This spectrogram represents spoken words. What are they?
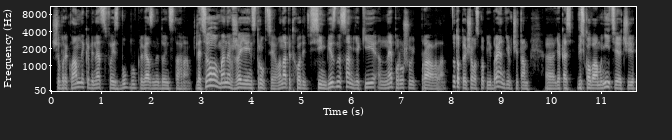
щоб рекламний кабінет з Фейсбук був прив'язаний до Інстаграм. Для цього в мене вже є інструкція. Вона підходить всім бізнесам, які не порушують правила. Ну тобто, якщо у вас копії брендів, чи там е, якась військова амуніція, чи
